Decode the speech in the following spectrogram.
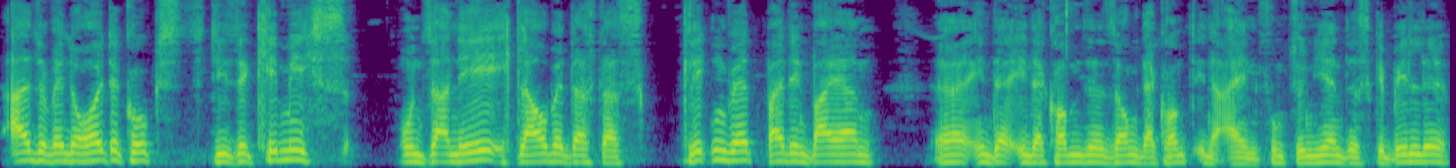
Also, wenn du heute guckst, diese Kimmichs und Sané, ich glaube, dass das klicken wird bei den Bayern äh, in der in der kommenden Saison. Der kommt in ein funktionierendes Gebilde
